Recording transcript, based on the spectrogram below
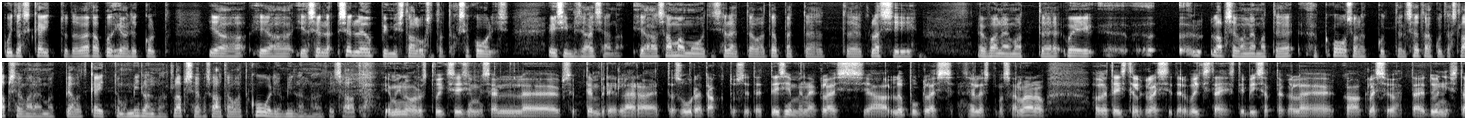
kuidas käituda väga põhjalikult ja, ja, ja selle, selle õppimist alustatakse koolis esimese asjana ja samamoodi seletavad õpetajad klassivanemate või lapsevanemate koosolekutel seda, kuidas lapsevanemad peavad käituma, millal nad lapse saadavad kooli ja millal nad ei saada. ja minu arust võiks esimesel äh, septembril ära jätta suured aktused, et esimene klass ja lõpuklass, sellest ma saan aru. aga teistel klassidel võiks täiesti piisata ka, ka klassijuhataja tunnist,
